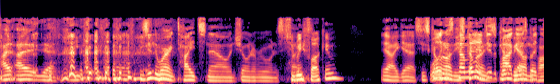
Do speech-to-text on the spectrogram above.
I, I yeah. He, he's into wearing tights now and showing everyone his. Should we tights. fuck him? Yeah, I guess he's Well, coming he's on. coming he's to do the podcast, on the but podcast.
